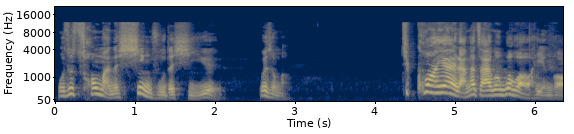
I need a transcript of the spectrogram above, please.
我是充满了幸福的喜悦。为什么？去看遐人，个知影讲我好幸福。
